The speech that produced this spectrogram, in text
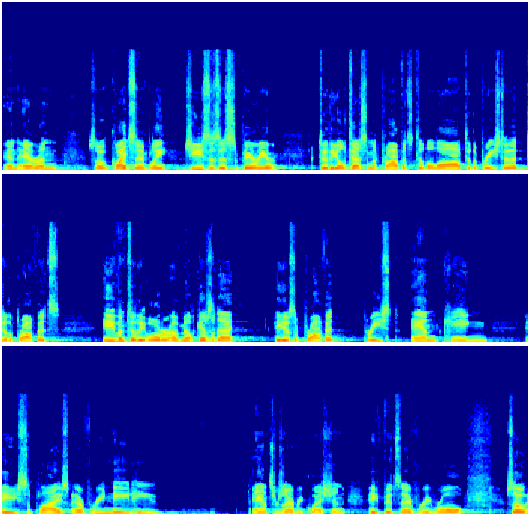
and Aaron. So, quite simply, Jesus is superior to the Old Testament prophets, to the law, to the priesthood, to the prophets, even to the order of Melchizedek. He is a prophet, priest, and king. He supplies every need, he answers every question, he fits every role. So,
